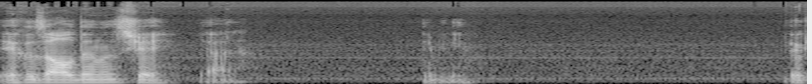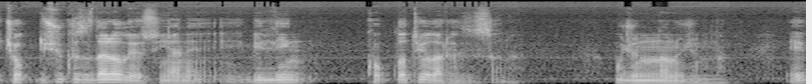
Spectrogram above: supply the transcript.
E hız aldığınız şey yani. Ne bileyim. Yok çok düşük hızlar alıyorsun yani. Bildiğin koklatıyorlar hızı sana. Ucundan ucundan. E,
